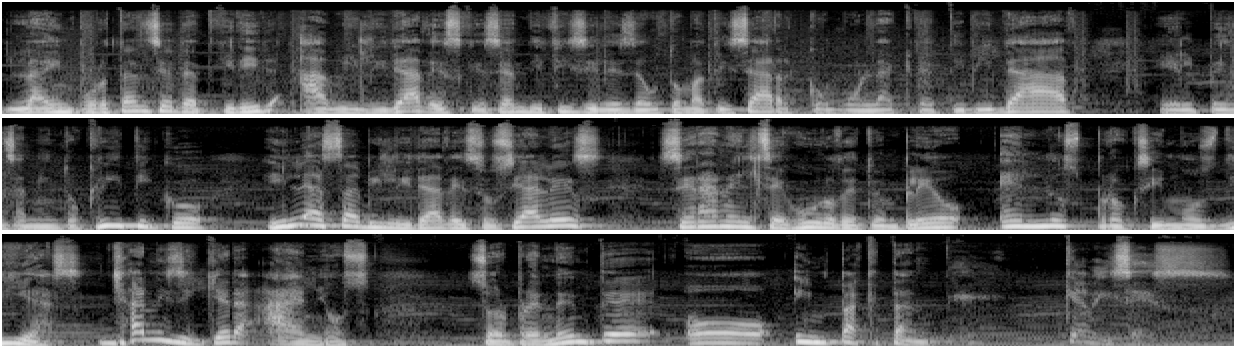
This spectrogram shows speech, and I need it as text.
la importancia de adquirir habilidades que sean difíciles de automatizar como la creatividad, el pensamiento crítico y las habilidades sociales serán el seguro de tu empleo en los próximos días, ya ni siquiera años. ¿Sorprendente o impactante? ¿Qué dices?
